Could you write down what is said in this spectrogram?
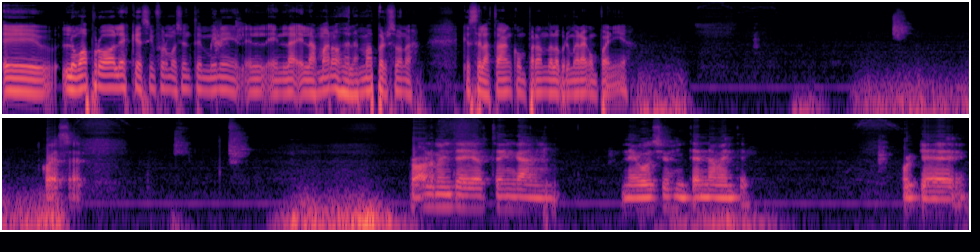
eh, lo más probable es que esa información termine en, en, en, las manos de las más personas que se la estaban comprando a la primera compañía. Puede ser. Probablemente ellos tengan negocios internamente porque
